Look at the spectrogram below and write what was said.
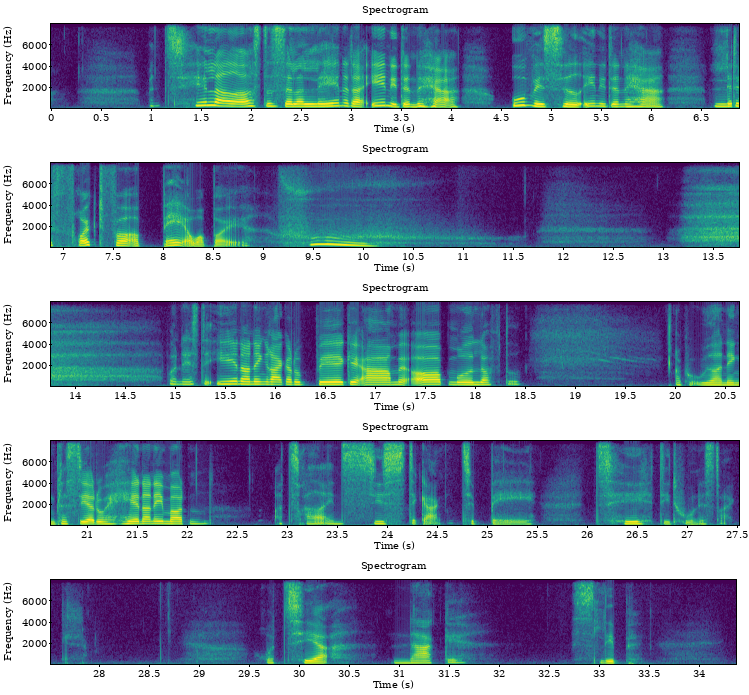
Men tillad også dig selv at læne dig ind i den her uvidshed, ind i den her lette frygt for at bagoverbøje. Uh. På næste indånding rækker du begge arme op mod loftet. Og på udåndingen placerer du hænderne i måtten og træder en sidste gang tilbage til dit hundestræk. Roter nakke, slip,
